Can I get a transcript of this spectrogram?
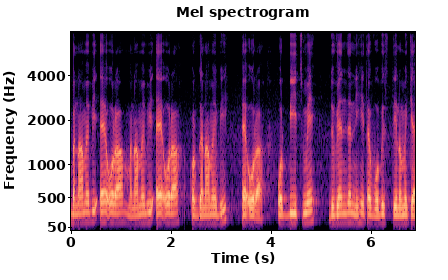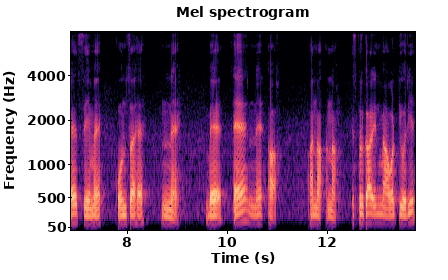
बना में भी ए और आ, मना में भी ए और आ और गना में भी ए और आ। और बीच में जो व्यंजन निहित है, वो भी तीनों में क्या है? सेम है। कौन सा है? न। बे ए न, आ। अना अना। इस प्रकार इनमें आवर्ती हो रही है।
